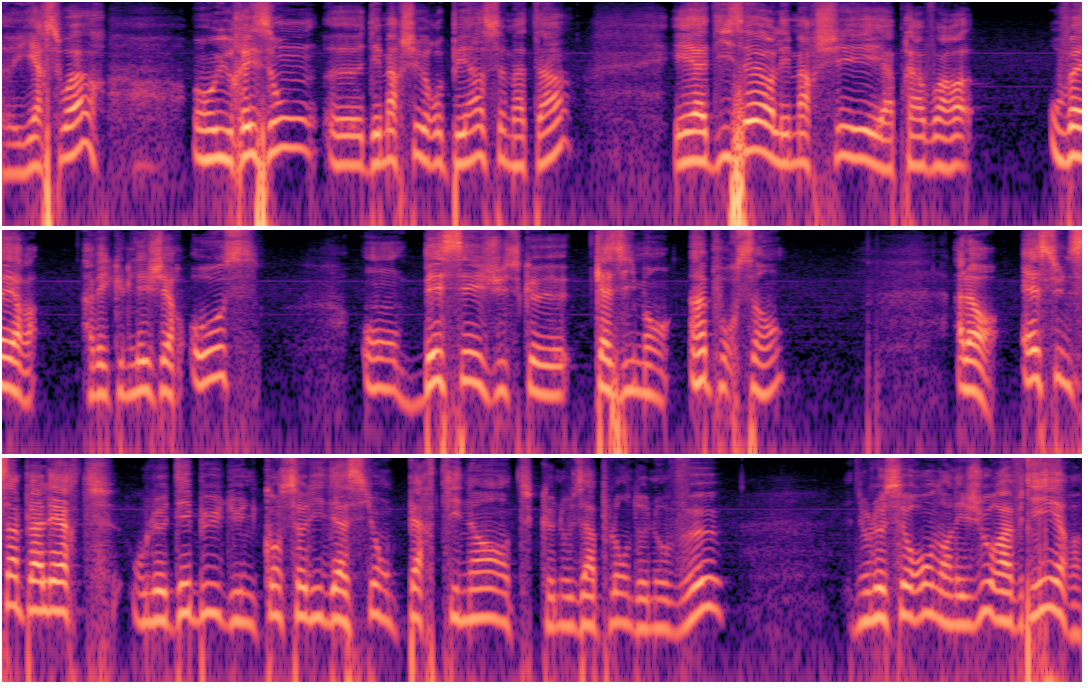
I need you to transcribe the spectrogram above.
euh, hier soir ont eu raison euh, des marchés européens ce matin. Et à 10 heures, les marchés, après avoir ouvert avec une légère hausse, ont baissé jusque quasiment 1%. Alors, est-ce une simple alerte ou le début d'une consolidation pertinente que nous appelons de nos voeux? Nous le saurons dans les jours à venir,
